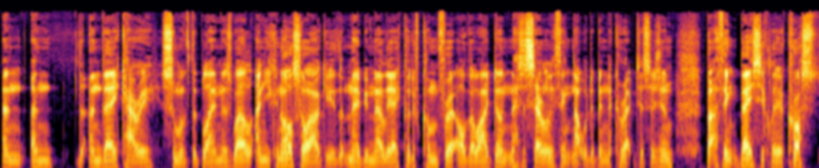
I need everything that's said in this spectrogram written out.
and and and they carry some of the blame as well. And you can also argue that maybe Meslier could have come for it, although I don't necessarily think that would have been the correct decision. But I think basically across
